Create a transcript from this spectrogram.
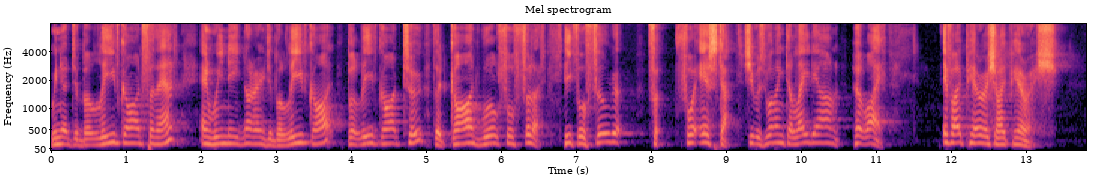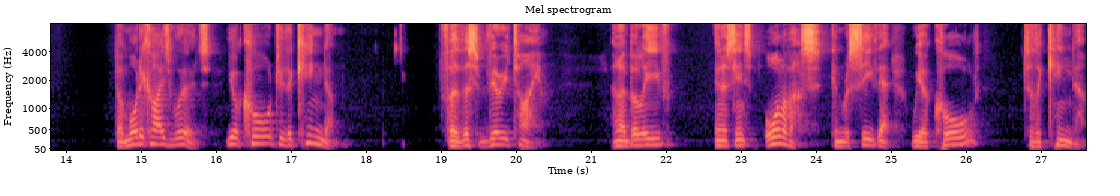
We need to believe God for that. And we need not only to believe God, believe God too, that God will fulfill it. He fulfilled it for, for Esther. She was willing to lay down her life. If I perish, I perish. But Mordecai's words, you're called to the kingdom for this very time. And I believe, in a sense, all of us can receive that. We are called to the kingdom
